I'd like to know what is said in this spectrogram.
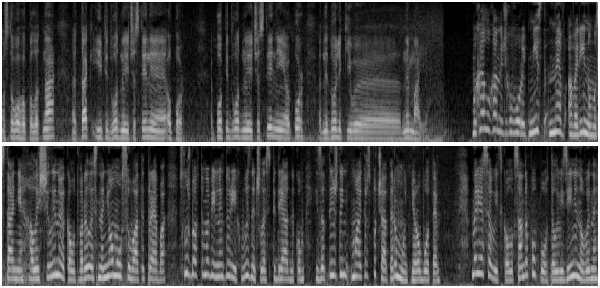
мостового полотна, так і підводної частини опор. По підводної частині опор недоліків немає. Михайло Ганич говорить, міст не в аварійному стані, але щілину, яка утворилась на ньому, усувати треба. Служба автомобільних доріг визначилась з підрядником і за тиждень мають розпочати ремонтні роботи. Марія Савицька, Олександр Попов, телевізійні новини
